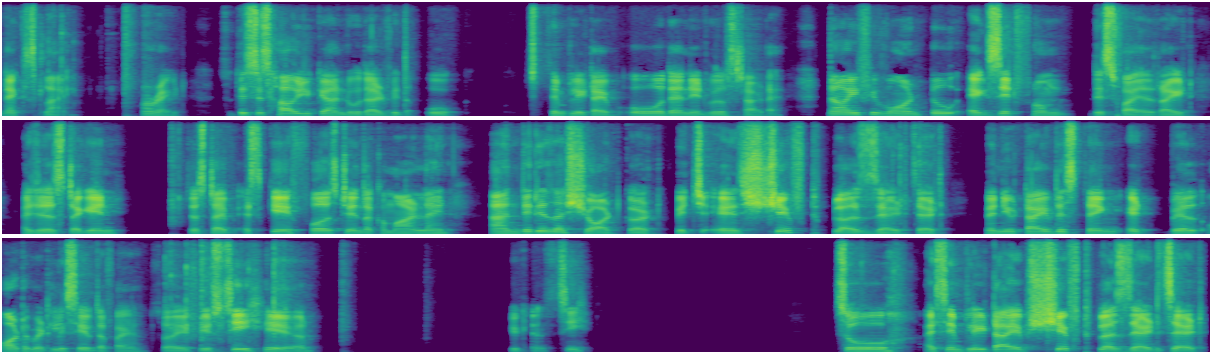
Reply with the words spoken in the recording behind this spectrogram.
next line. All right. So this is how you can do that with o. Simply type o then it will start. Now if you want to exit from this file right i just again just type escape first in the command line and there is a shortcut which is shift plus zz when you type this thing it will automatically save the file so if you see here you can see so I simply type shift plus ZZ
